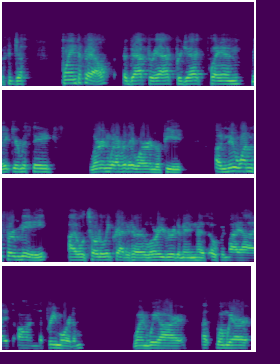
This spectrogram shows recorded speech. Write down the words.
just plan to fail, adapt, react, project, plan, make your mistakes, learn whatever they were, and repeat. A new one for me, I will totally credit her. Lori Rudiman has opened my eyes on the pre-mortem when we are when we are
